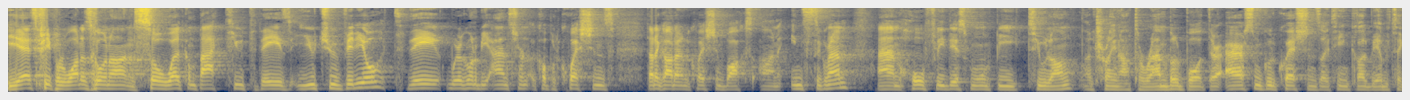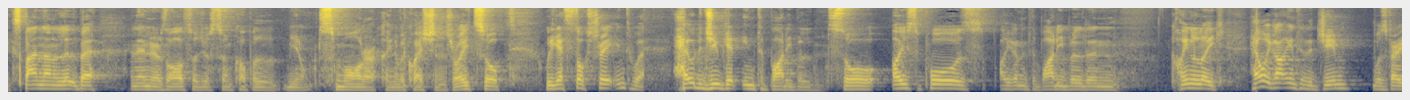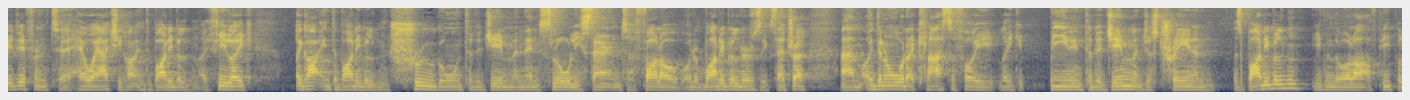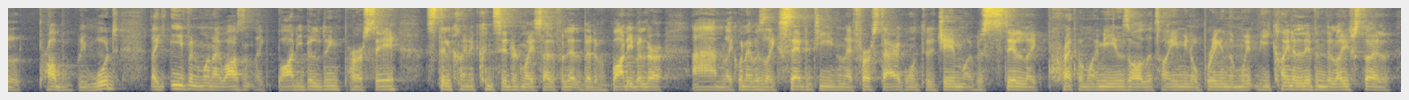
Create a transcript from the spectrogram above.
Yes, people, what is going on? So, welcome back to today's YouTube video. Today, we're going to be answering a couple questions that I got on the question box on Instagram. Um, hopefully, this won't be too long. I'll try not to ramble, but there are some good questions I think I'll be able to expand on a little bit. And then there's also just some couple, you know, smaller kind of questions, right? So, we get stuck straight into it. How did you get into bodybuilding? So, I suppose I got into bodybuilding kind of like how I got into the gym was very different to how I actually got into bodybuilding. I feel like I got into bodybuilding through going to the gym and then slowly starting to follow other bodybuilders, etc. Um, I don't know what I classify like being into the gym and just training as bodybuilding, even though a lot of people probably would. Like even when I wasn't like bodybuilding per se, still kind of considered myself a little bit of a bodybuilder. Um, like when I was like 17 and I first started going to the gym, I was still like prepping my meals all the time, you know, bringing them with me, kind of living the lifestyle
